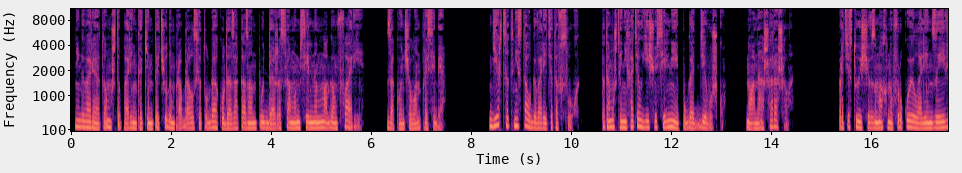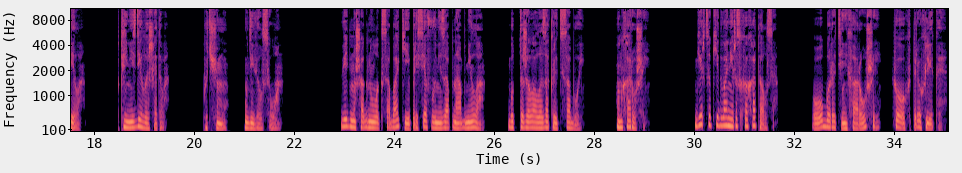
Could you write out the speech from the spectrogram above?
Не говоря о том, что парень каким-то чудом пробрался туда, куда заказан путь даже самым сильным магом Фарии, закончил он про себя. Герцог не стал говорить это вслух, потому что не хотел еще сильнее пугать девушку, но она ошарашила. Протестующе взмахнув рукой, Лалин заявила. «Ты не сделаешь этого». «Почему?» — удивился он. Ведьма шагнула к собаке и, присев, внезапно обняла, будто желала закрыть собой. Он хороший. Герцог едва не расхохотался. Оборотень хороший? Ох, трехликая.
